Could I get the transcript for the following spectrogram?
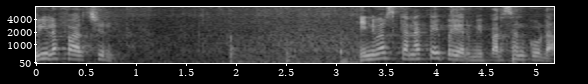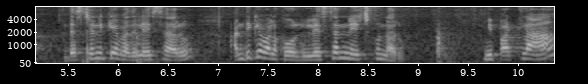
Wheel of fortune universe connect అయిపోయారు మీ పర్సన్ కూడా. డెస్టినీకే వదిలేశారు. అందుకే వాళ్ళకు లెసన్ నేర్చుకున్నారు. మీ పట్ల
